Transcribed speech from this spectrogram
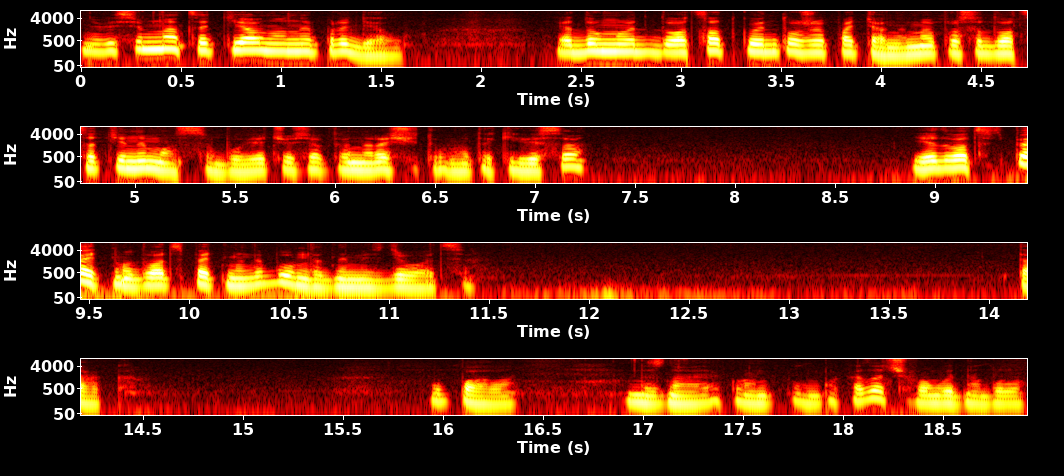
18 явно не приділ. Я думаю, 20 він теж потягне. У просто 20 нема з собою. Я щось як-то не розчитував на такі веса. Є 25, але 25 ми не будемо над ними здіватися. Так. Упала. Не знаю, як вам показати, щоб вам видно було.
